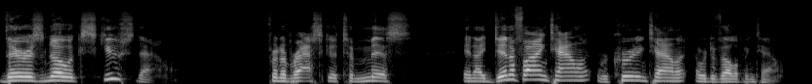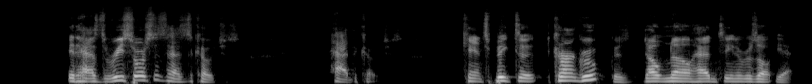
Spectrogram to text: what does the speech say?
there is no excuse now for Nebraska to miss in identifying talent, recruiting talent, or developing talent. It has the resources, has the coaches, had the coaches. Can't speak to current group because don't know, hadn't seen a result yet.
